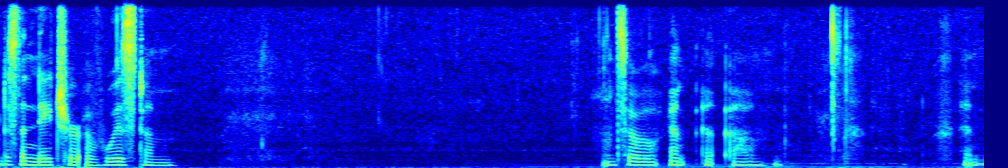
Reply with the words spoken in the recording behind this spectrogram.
What is the nature of wisdom? And so, and uh, um, and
